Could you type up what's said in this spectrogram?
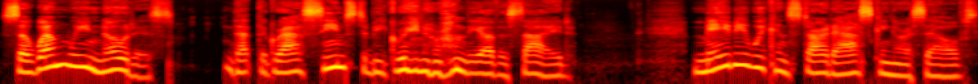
So, when we notice that the grass seems to be greener on the other side, maybe we can start asking ourselves,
